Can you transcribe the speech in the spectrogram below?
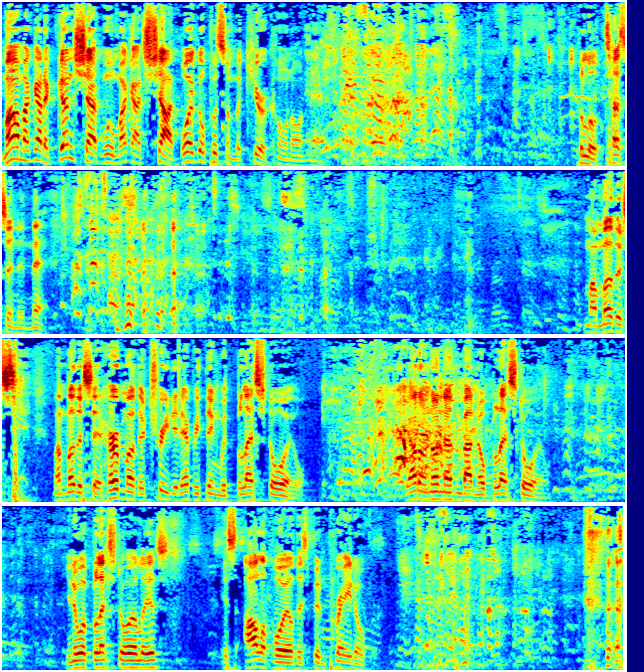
Mom, I got a gunshot wound. I got shot. Boy, go put some Mercurochrome on that. Put a little tussin in that. My mother said, my mother said her mother treated everything with blessed oil. Y'all don't know nothing about no blessed oil. You know what blessed oil is? It's olive oil that's been prayed over.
